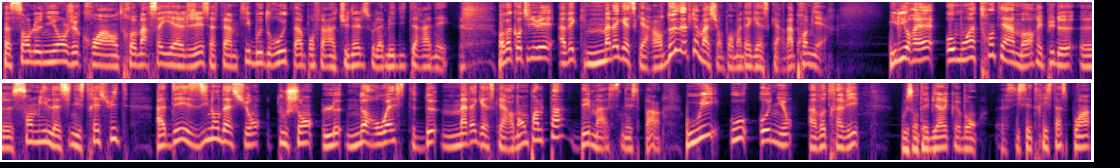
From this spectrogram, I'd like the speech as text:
Ça sent l'oignon, je crois. Entre Marseille et Alger, ça fait un petit bout de route hein, pour faire un tunnel sous la Méditerranée. On va continuer avec Madagascar. Alors, deux affirmations pour Madagascar. La première, il y aurait au moins 31 morts et plus de euh, 100 000 sinistrés suite à des inondations touchant le nord-ouest de Madagascar. Non, on parle pas des masses, n'est-ce pas? Oui ou oignon, à votre avis? Vous sentez bien que, bon, si c'est triste à ce point,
